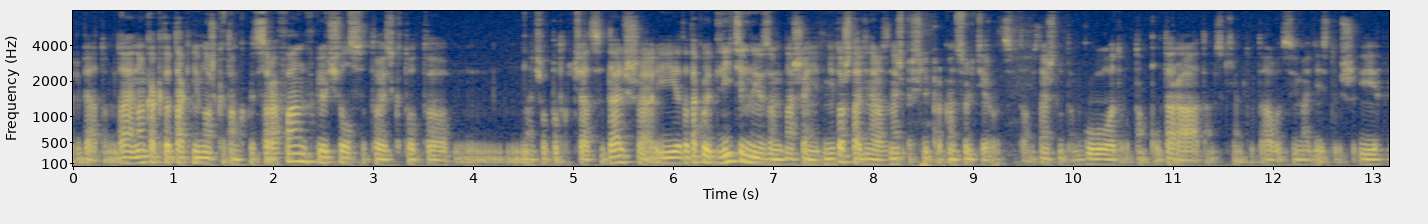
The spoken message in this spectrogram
ребятам, да, и оно как-то так немножко там какой-то сарафан включился, то есть кто-то начал подключаться дальше, и это такое длительное взаимоотношение, это не то, что один раз, знаешь, пришли проконсультироваться, там, знаешь, ну там год, вот, там полтора, там с кем-то, да, вот взаимодействуешь, и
